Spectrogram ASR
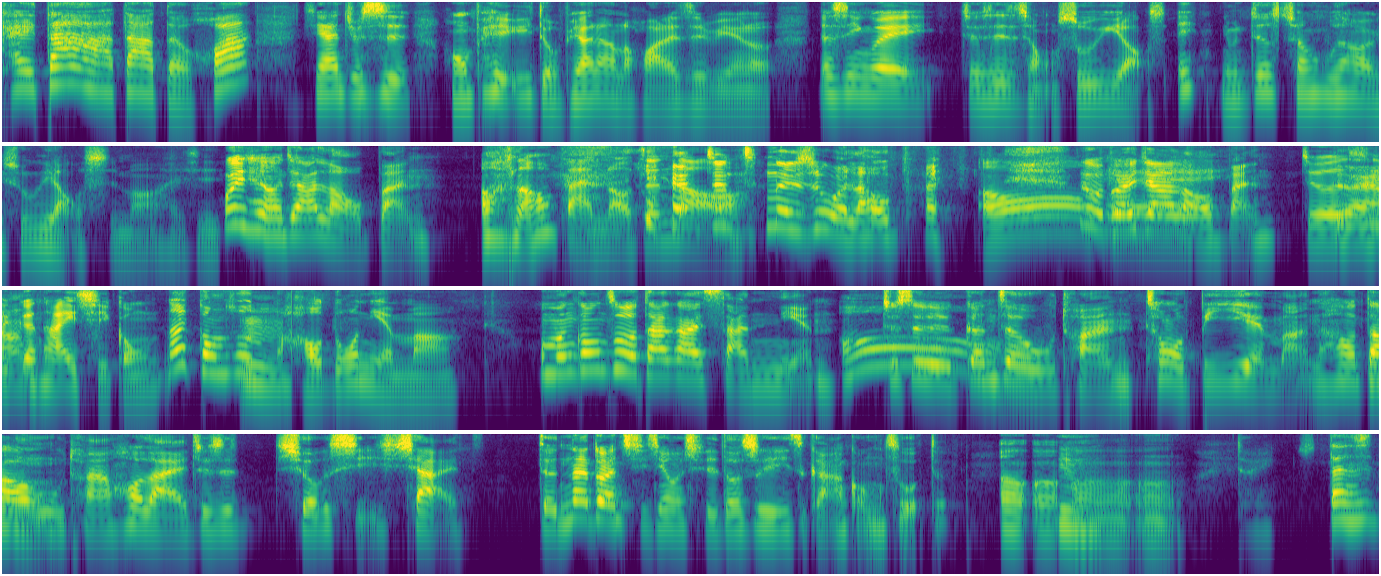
开大大的花，现在就是洪佩瑜一朵漂亮的花在这边了。那是因为就是从苏玉老师，哎，你们就称呼他为苏玉老师吗？还是？我以前要叫他老板。哦，老板哦，真的、哦，这真的是我老板。哦，所以我都会叫他老板，就是跟他一起工。啊、那工作好多年吗、嗯？我们工作大概三年，哦、就是跟着舞团，从我毕业嘛，然后到舞团，后来就是休息下来的那段期间，我其实都是一直跟他工作的。嗯嗯嗯嗯。嗯，对，但是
